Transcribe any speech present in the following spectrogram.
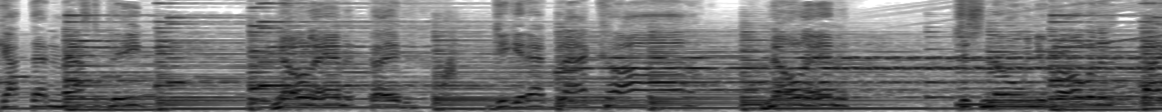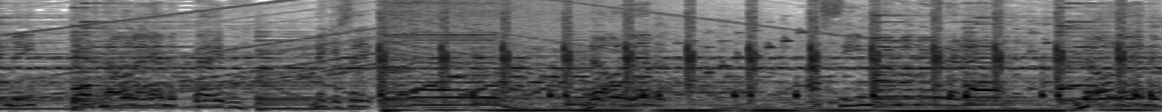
Got that masterpiece, no limit, baby. Give you that black car, no limit. Just know when you're rolling it like me, there's no limit, baby. Make it say, uh, no limit. I see murmur, murder that, no limit,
